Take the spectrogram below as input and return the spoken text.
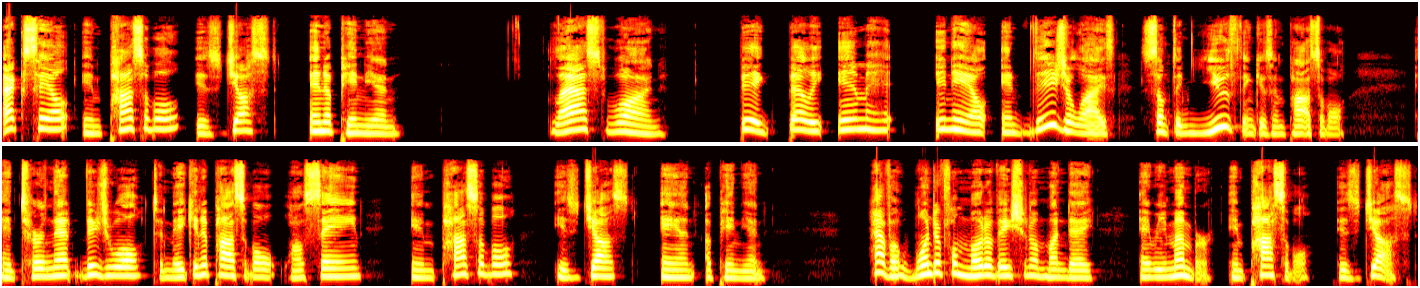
exhale. Impossible is just an opinion. Last one. Big belly Im- inhale and visualize something you think is impossible and turn that visual to making it possible while saying impossible is just an opinion. Have a wonderful motivational Monday and remember, impossible is just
